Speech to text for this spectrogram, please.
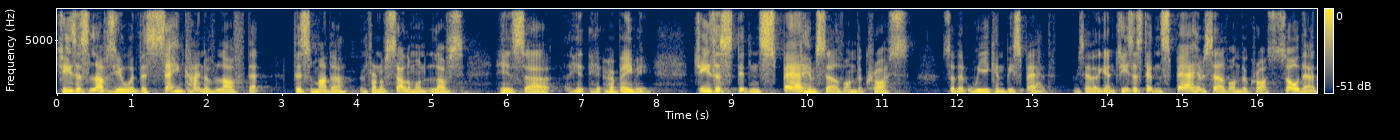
Jesus loves you with the same kind of love that this mother in front of Solomon loves his, uh, his, her baby. Jesus didn't spare himself on the cross so that we can be spared. Let me say that again. Jesus didn't spare himself on the cross so that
